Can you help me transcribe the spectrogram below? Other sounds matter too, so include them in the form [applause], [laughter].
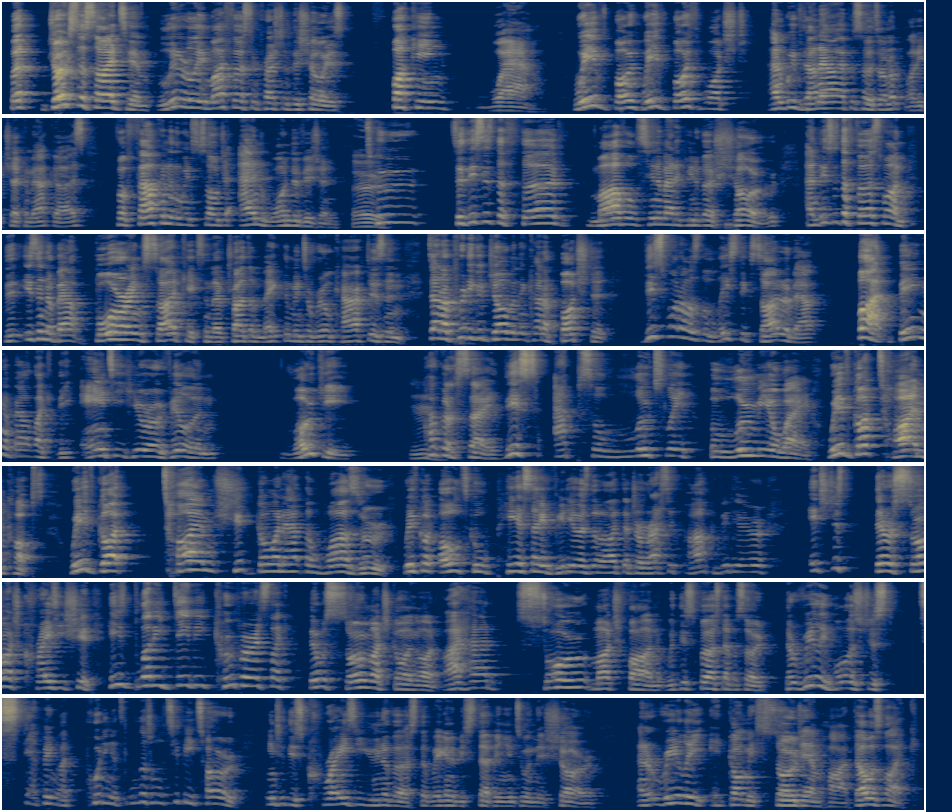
But jokes aside, Tim, literally, my first impression of the show is fucking wow. We've both we've both watched and we've done our episodes on it. Bloody check them out, guys. For Falcon and the Winter Soldier and WandaVision. Two. So this is the third Marvel Cinematic Universe show, and this is the first one that isn't about boring sidekicks, and they've tried to make them into real characters and done a pretty good job, and then kind of botched it. This one I was the least excited about, but being about like the anti-hero villain Loki, mm. I've got to say, this absolutely blew me away. We've got time cops. We've got time shit going out the wazoo. We've got old school PSA videos that are like the Jurassic Park video. It's just, there is so much crazy shit. He's bloody DB Cooper. It's like, there was so much going on. I had so much fun with this first episode that really was just stepping, like putting its little tippy toe into this crazy universe that we're going to be stepping into in this show. And it really, it got me so damn hyped. I was like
